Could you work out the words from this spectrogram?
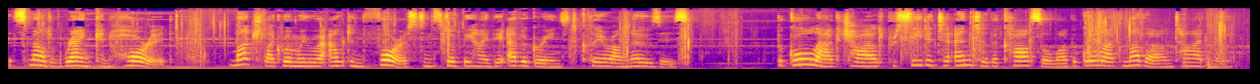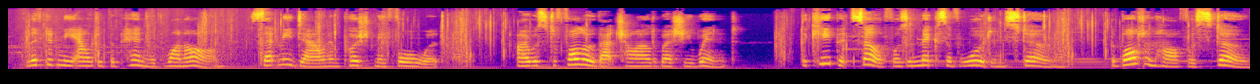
It smelled rank and horrid, much like when we were out in the forest and stood behind the evergreens to clear our noses. The Gulag child proceeded to enter the castle while the Gulag mother untied me, lifted me out of the pin with one arm, set me down, and pushed me forward. I was to follow that child where she went. The keep itself was a mix of wood and stone. The bottom half was stone,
